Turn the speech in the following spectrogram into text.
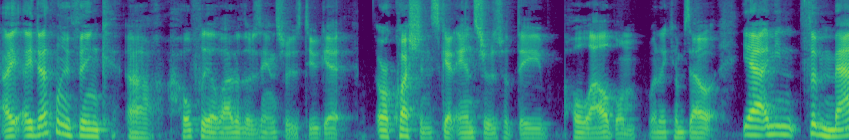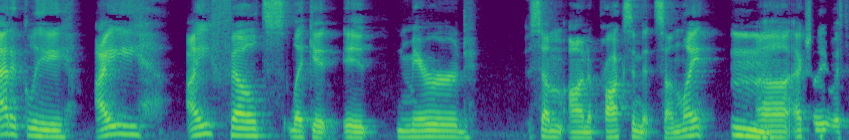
I, I definitely think uh, hopefully a lot of those answers do get or questions get answers with the whole album when it comes out. Yeah i mean thematically i i felt like it it mirrored some on approximate sunlight mm. uh, actually with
